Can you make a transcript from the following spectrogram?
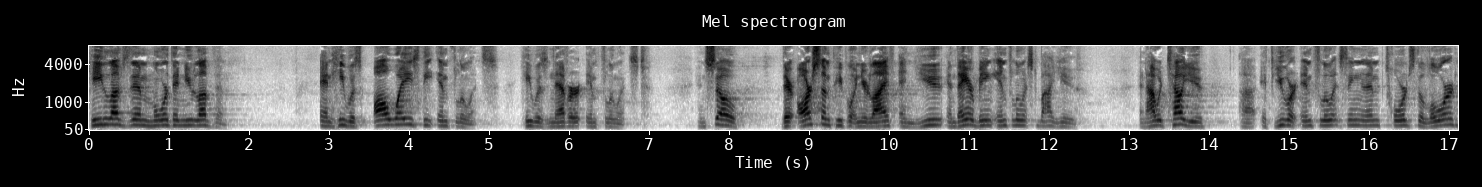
He loves them more than you love them. And He was always the influence, He was never influenced. And so, there are some people in your life, and you and they are being influenced by you. And I would tell you, uh, if you are influencing them towards the Lord,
